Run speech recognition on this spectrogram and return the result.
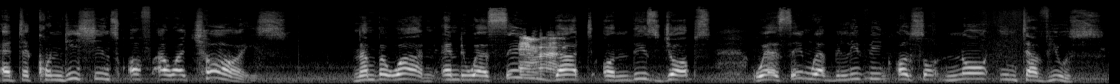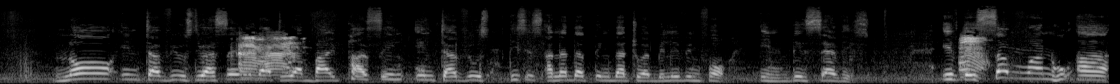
at the conditions of our choice. Number one, and we're saying that on these jobs, we're saying we're believing also no interviews. No interviews. You are saying that we are bypassing interviews. This is another thing that we are believing for in this service. If there's ah. someone who are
